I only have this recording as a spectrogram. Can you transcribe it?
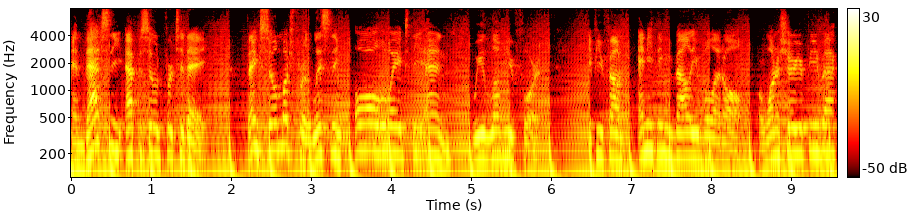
And that's the episode for today. Thanks so much for listening all the way to the end. We love you for it. If you found anything valuable at all or want to share your feedback,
